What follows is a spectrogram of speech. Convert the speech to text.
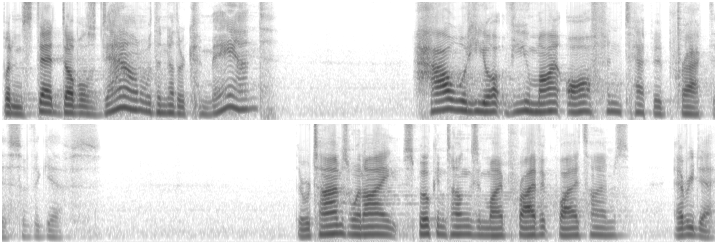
but instead doubles down with another command, how would he view my often tepid practice of the gifts? There were times when I spoke in tongues in my private, quiet times every day.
